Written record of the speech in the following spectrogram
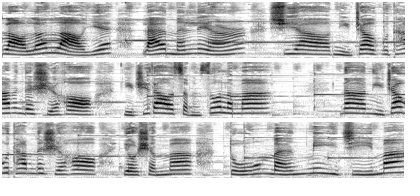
姥姥姥爷来按门铃儿，需要你照顾他们的时候，你知道怎么做了吗？那你照顾他们的时候有什么独门秘籍吗？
